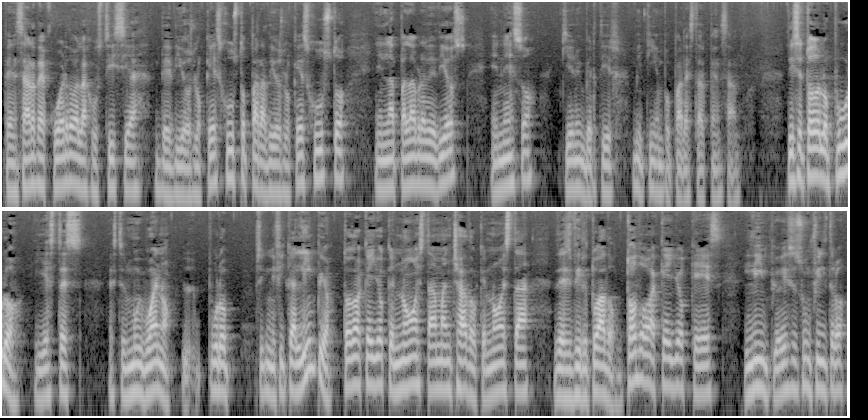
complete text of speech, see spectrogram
pensar de acuerdo a la justicia de Dios, lo que es justo para Dios, lo que es justo en la palabra de Dios, en eso quiero invertir mi tiempo para estar pensando. Dice todo lo puro, y este es, este es muy bueno, puro significa limpio, todo aquello que no está manchado, que no está desvirtuado, todo aquello que es limpio. Y ese es un filtro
